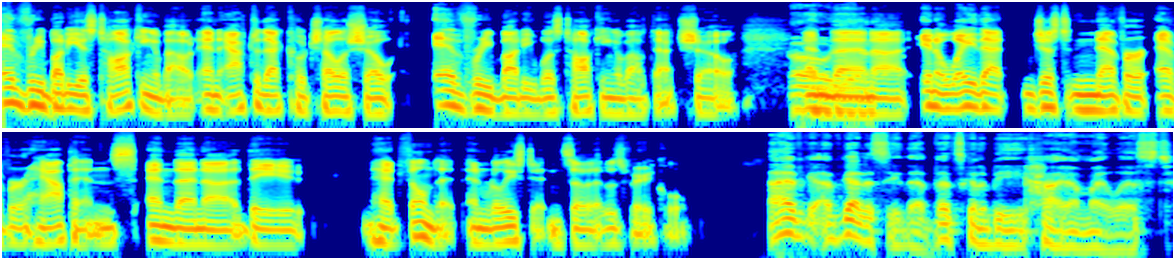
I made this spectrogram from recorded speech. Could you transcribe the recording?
everybody is talking about and after that coachella show everybody was talking about that show Oh, and then yeah. uh, in a way that just never ever happens and then uh, they had filmed it and released it and so it was very cool I've I've got to see that. That's going to be high on my list.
